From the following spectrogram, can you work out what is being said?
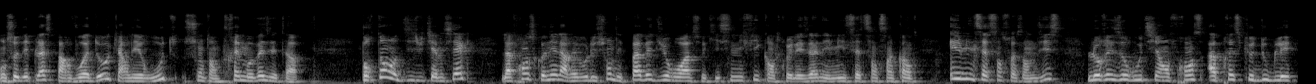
on se déplace par voie d'eau car les routes sont en très mauvais état. Pourtant, au XVIIIe siècle, la France connaît la révolution des pavés du roi, ce qui signifie qu'entre les années 1750 et 1770, le réseau routier en France a presque doublé,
